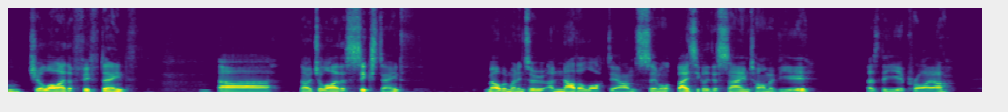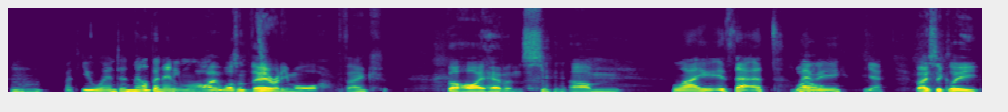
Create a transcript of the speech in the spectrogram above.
Hmm. July the fifteenth, uh, no, July the sixteenth, Melbourne went into another lockdown, similar, basically the same time of year as the year prior. Mm. But you weren't in Melbourne anymore. I wasn't there anymore. Thank the high heavens. um, Why is that? Well- Maybe. Yeah. basically,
